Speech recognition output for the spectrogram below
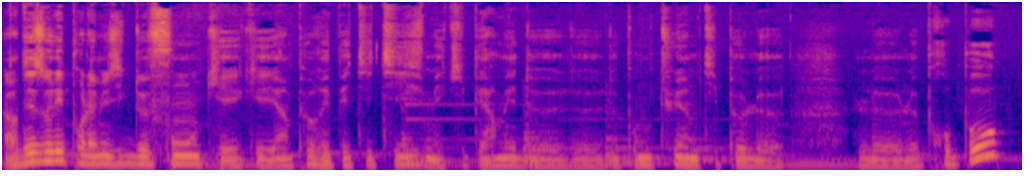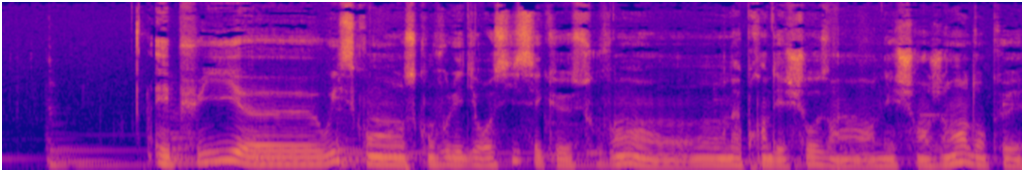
Alors désolé pour la musique de fond qui est, un peu répétitive mais qui permet de, ponctuer un petit peu le, propos. Et puis, euh, oui, ce qu'on voulait dire aussi, c'est que souvent, on, apprend des choses en, échangeant. Donc, euh,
